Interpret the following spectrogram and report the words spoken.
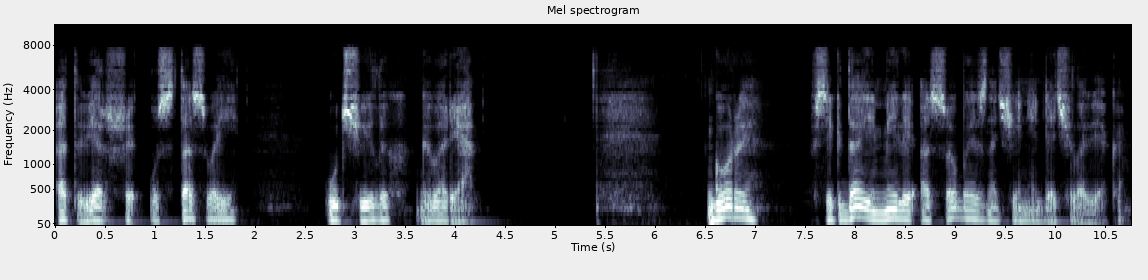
отверши уста свои, учил их, говоря. Горы всегда имели особое значение для человека.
